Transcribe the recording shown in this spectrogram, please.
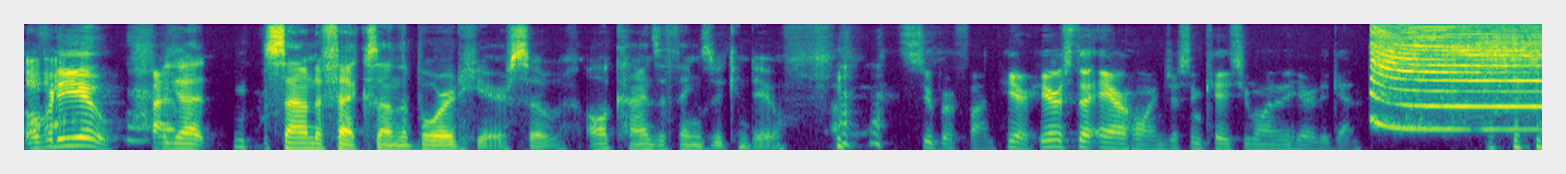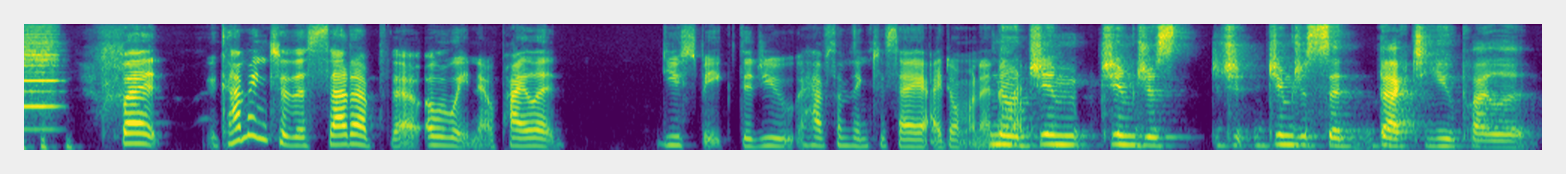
Over to you. We got sound effects on the board here, so all kinds of things we can do. Oh, super fun. Here, here's the air horn, just in case you wanted to hear it again. But coming to the setup though. Oh wait, no, pilot. You speak. Did you have something to say? I don't want to No, know. Jim. Jim just J- Jim just said back to you, pilot,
